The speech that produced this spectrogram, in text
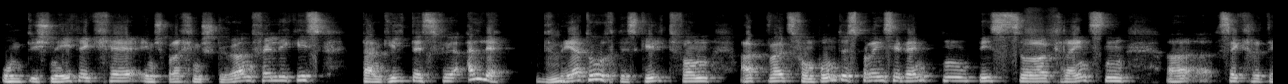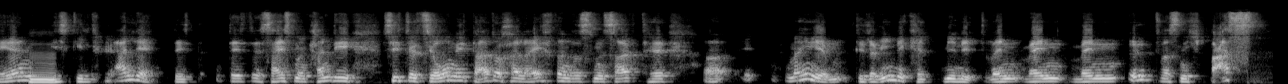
und die Schneedecke entsprechend störanfällig ist, dann gilt es für alle mhm. quer durch. Das gilt vom abwärts vom Bundespräsidenten bis zur kleinsten äh, Sekretärin. Mhm. Das gilt für alle. Das, das, das, heißt, man kann die Situation nicht dadurch erleichtern, dass man sagt, hey, äh, meine, die Lawine kennt mir nicht. Wenn, wenn, wenn irgendwas nicht passt,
